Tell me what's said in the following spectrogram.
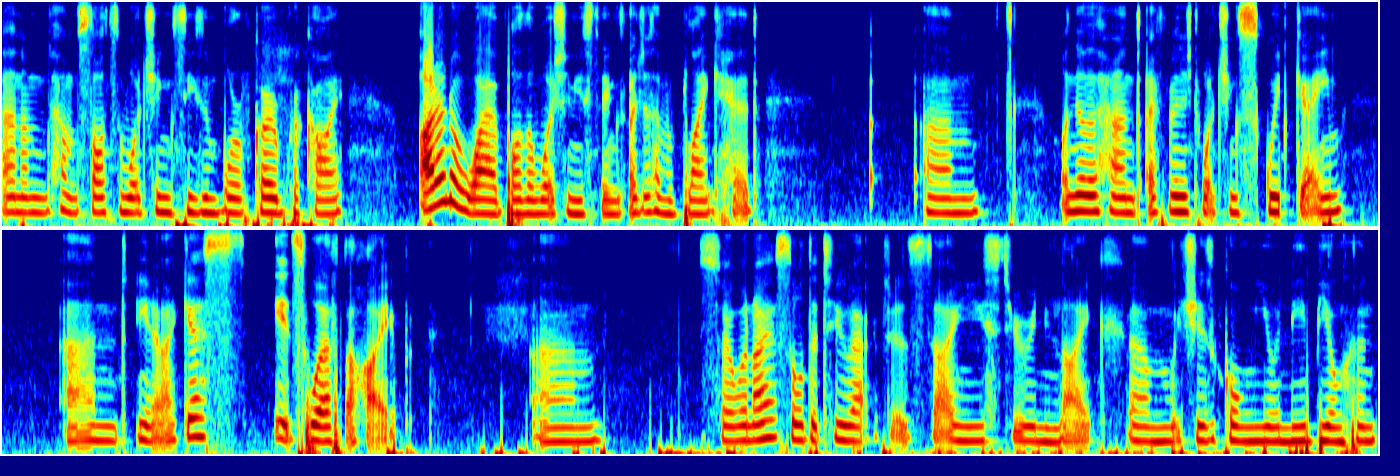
and I haven't started watching season 4 of Cobra Kai. I don't know why I bother watching these things, I just have a blank head. Um, on the other hand, I finished watching Squid Game, and, you know, I guess it's worth the hype. Um, so when I saw the two actors that I used to really like, um, which is Gong Yoo and Lee Byung Hun,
